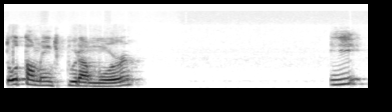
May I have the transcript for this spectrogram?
totalmente por amor e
